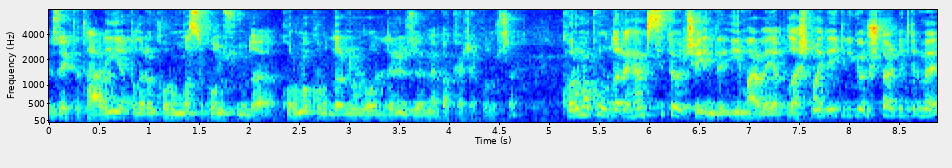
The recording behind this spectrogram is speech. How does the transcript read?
özellikle tarihi yapıların korunması konusunda koruma kurullarının rolleri üzerine bakacak olursak Koruma kurulları hem sit ölçeğinde imar ve yapılaşma ile ilgili görüşler bildirme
